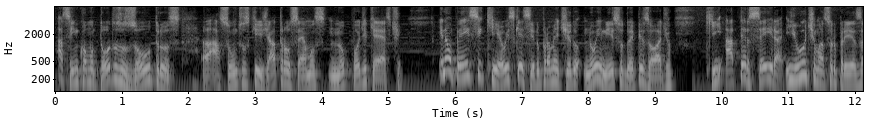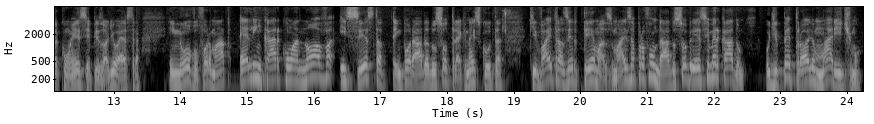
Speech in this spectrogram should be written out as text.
assim como todos os outros uh, assuntos que já trouxemos no podcast. E não pense que eu esqueci do prometido no início do episódio, que a terceira e última surpresa com esse episódio extra em novo formato é linkar com a nova e sexta temporada do Sotrec na Escuta, que vai trazer temas mais aprofundados sobre esse mercado, o de petróleo marítimo.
